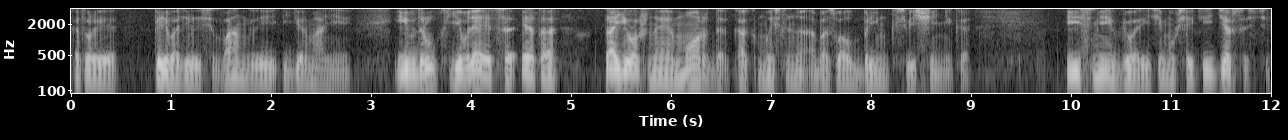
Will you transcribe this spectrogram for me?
которые переводились в Англии и Германии, и вдруг является эта таежная морда, как мысленно обозвал Бринг священника, и смеет говорить ему всякие дерзости.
